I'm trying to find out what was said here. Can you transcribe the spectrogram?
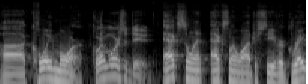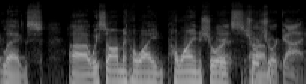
Uh, Koy Moore. Koy Moore's a dude. Excellent, excellent wide receiver. Great legs. Uh, we saw him in Hawaii Hawaiian shorts. Yes, short, um, short guy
